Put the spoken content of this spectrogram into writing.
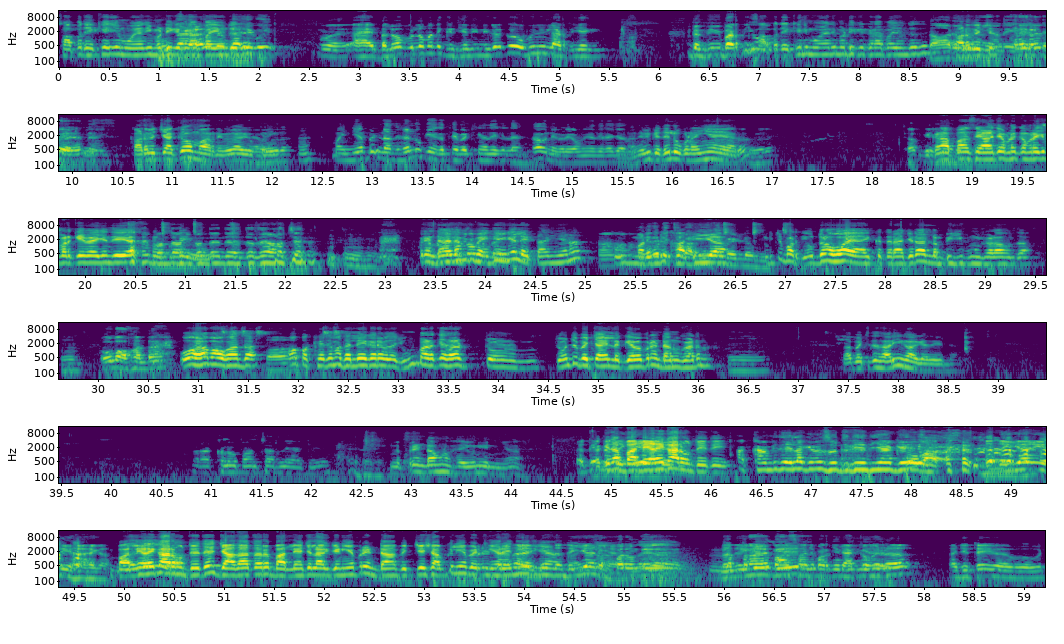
ਸੱਪ ਦੇਖੇ ਜੀ ਮੋਇਆਂ ਦੀ ਮੰਡੀ ਕਿਹੜਾ ਪਾਈ ਹੁੰਦੇ ਜੇ ਸੀ। ਕੋਈ ਇਹ ਬੱਲਵਾ ਬੁੱਲੋ ਮਤੇ ਗਿਰਜੀਆਂ ਦੀ ਨਿਕਲ ਕੇ ਉਹ ਵੀ ਨਹੀਂ ਲੜਦੀ ਹੈਗੀ। ਦੰਦੀ ਨਹੀਂ ਵੜਦੀ ਉਹ। ਸੱਪ ਦੇਖੇ ਨਹੀਂ ਮੋਇਆਂ ਦੀ ਮੰਡੀ ਕਿਹੜਾ ਪਾਈ ਹੁੰਦੇ ਸੀ। ਕੜ ਵਿੱਚ ਖੜੇ ਖੜੇ ਪਏ ਰਹਿੰਦੇ ਨੇ। ਕੜ ਵਿੱਚ ਚੱਕ ਕੇ ਉਹ ਮਾਰਨੇ ਵਿਭਾਗੇ ਉੱਪਰ। ਹਾਂ? ਮੈਨੀਆਂ ਪਿੰਡਾਂ ਦੇ ਨਾ ਲੁਕੀਆਂ ਕਿੱਥੇ ਬੈਠੀਆਂ ਦੇਖ ਲੈ। ਸਭ ਨਿਕਲੇ ਆਉਣੀਆਂ ਦੇਖ ਲੈ ਜਦ ਮੈंने ਵੀ ਕਿਤੇ ਲੁਕਣਾ ਹੀ ਆ ਯਾਰ। ਜਿਕਣਾ ਆਪਾਂ ਸਿਆਲ 'ਚ ਆਪਣੇ ਕਮਰੇ 'ਚ ਵੜ ਕੇ ਬਹਿ ਜਾਂਦੇ ਆ। ਬੰਦਾ ਨਹੀਂ ਬੰਦੇ ਦੇ ਦੱਸਦੇ ਹਾਲ ਚ। ਭਿੰਡਾਂ ਇਹਨਾਂ ਵਿੱਚ ਬੈਠੇ ਜਿਹੜੀਆਂ ਲੇਟਾਂ ਜੀਆਂ ਨਾ ਕੋਈ ਮਾੜੀ ਮੋਟੀ ਖਾਦੀ ਆ ਵਿੱਚ ਵੜਦੀ ਉਦੋਂ ਉਹ ਆਇਆ ਇੱਕ ਤਰ੍ਹਾਂ ਜਿਹੜਾ ਲੰਬੀ ਜੀ ਪੂੰਛ ਵਾਲਾ ਹੁੰਦਾ। ਉਹ ਬਹੁਤ ਖਾਂਦਾ। ਉਹ ਹਲਾ ਬਾਉ ਖਾਂਦਾ। ਉਹ ਪੱਖੇ ਤੇ ਮੈਂ ਥੱਲੇ ਕਰੇ ਉਹਦਾ ਜੂੰ ਵੜ ਕੇ ਸਾਰਾ ਚੁੰਝ ਵਿੱਚ ਐ ਲੱਗਿਆ ਵਾ ਭਿੰਡਾਂ ਨੂੰ ਫੜਨ ਤਾਂ ਵਿੱਚ ਤੇ ਸਾਰੀਆਂ ਖਾ ਗਿਆ ਦੇਖ ਲੈ। ਰੱਖ ਲਓ ਪੰਜ ਚਾਰ ਲਿਆ ਕੇ। ਭਿੰਡਾਂ ਹੁਣ ਹੈ ਹੀ ਨਹੀਂ ਇੰਨੀਆਂ। ਅੱਗੇ ਤਾਂ ਬਾਲੇ ਵਾਲੇ ਘਰ ਹੁੰਦੇ ਤੇ। ਅੱਖਾਂ ਵੀ ਦੇਖ ਲੈ ਕਿਵੇਂ ਸੁੱਜਦੀਆਂ ਦੀਆਂ ਅੱਗੇ। ਉਹ ਵਾ- ਦਈਆ ਨਹੀਂ ਰਿਹਾ ਹੈਗਾ। ਬਾਲੇ ਵਾਲੇ ਘਰ ਹੁੰਦੇ ਤੇ ਜ਼ਿਆਦਾਤਰ ਬਾਲਿਆਂ 'ਚ ਲੱਗ ਜਣੀਆਂ ਭਿੰਡਾਂ ਵਿੱਚੇ ਛਪਕਲੀਆਂ ਬੈਠੀਆਂ ਰਹਿੰਦੀਆਂ ਸੀਗੀਆਂ ਦਈਆ ਨਹੀਂ ਪਰ ਹੁੰਦੇ ਲੱਪਰਾਂ ਦੇ ਬਾਸਾਂ 'ਚ ਵੜ ਜਾਂਦੀਆਂ ਚੱਕ ਫਿਰ ਜਿੱਥੇ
